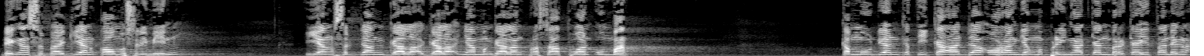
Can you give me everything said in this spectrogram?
dengan sebagian kaum muslimin yang sedang galak-galaknya menggalang persatuan umat. Kemudian ketika ada orang yang memperingatkan berkaitan dengan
